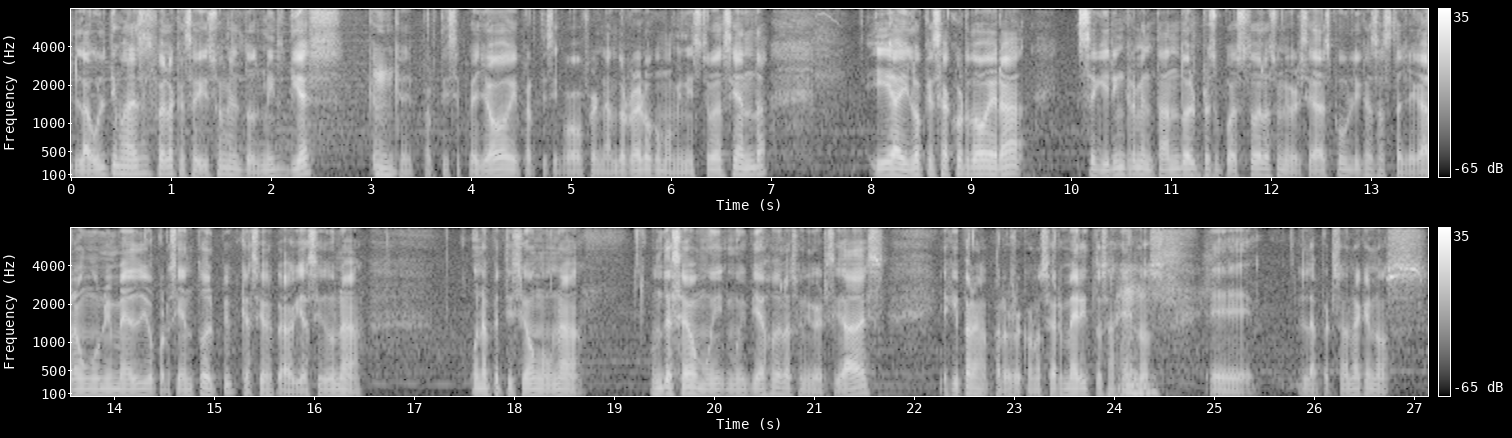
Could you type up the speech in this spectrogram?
la última de esas fue la que se hizo en el 2010, que, que participé yo y participó Fernando Herrero como ministro de Hacienda. Y ahí lo que se acordó era seguir incrementando el presupuesto de las universidades públicas hasta llegar a un 1,5% del PIB, que así había sido una, una petición o una, un deseo muy, muy viejo de las universidades. Y aquí para, para reconocer méritos ajenos, eh, la persona que nos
